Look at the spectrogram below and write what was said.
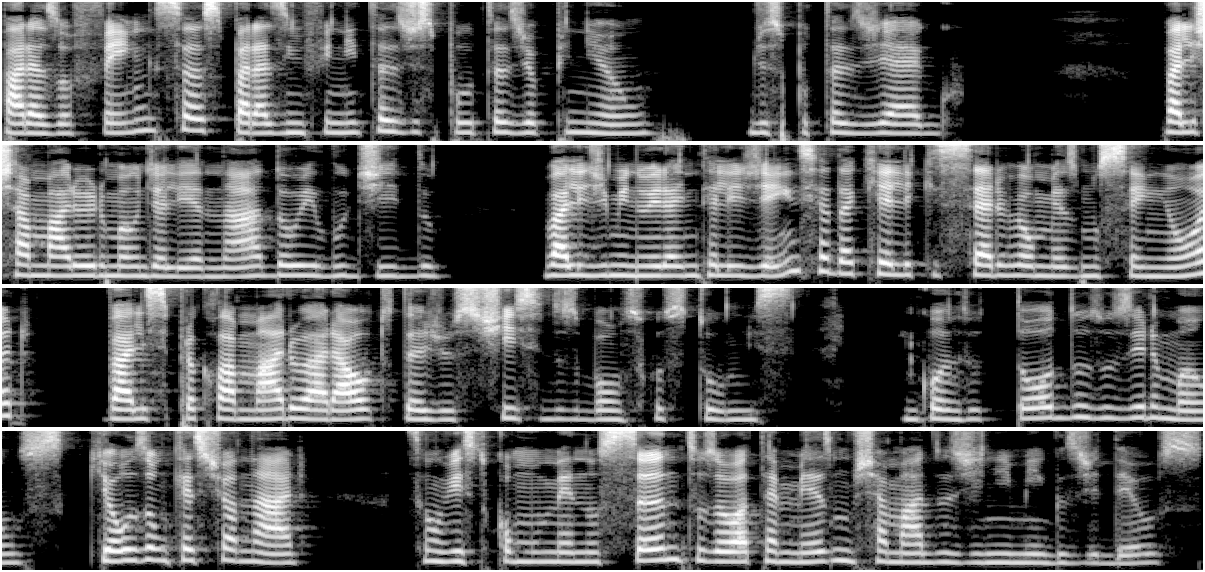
para as ofensas, para as infinitas disputas de opinião, disputas de ego. Vale chamar o irmão de alienado ou iludido, Vale diminuir a inteligência daquele que serve ao mesmo Senhor? Vale se proclamar o arauto da justiça e dos bons costumes, enquanto todos os irmãos que ousam questionar são vistos como menos santos ou até mesmo chamados de inimigos de Deus.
